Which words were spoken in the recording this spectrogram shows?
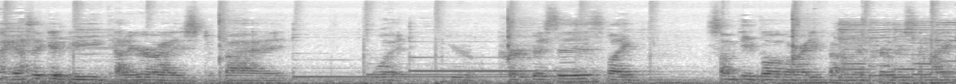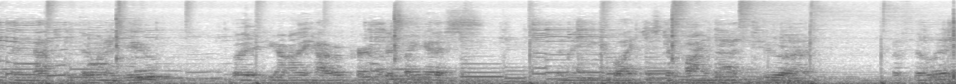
I guess it could be categorized by what your purpose is. Like some people have already found their purpose in life and that's what they want to do. But if you don't really have a purpose, I guess the meaning of life is to find that to uh, fulfill it.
